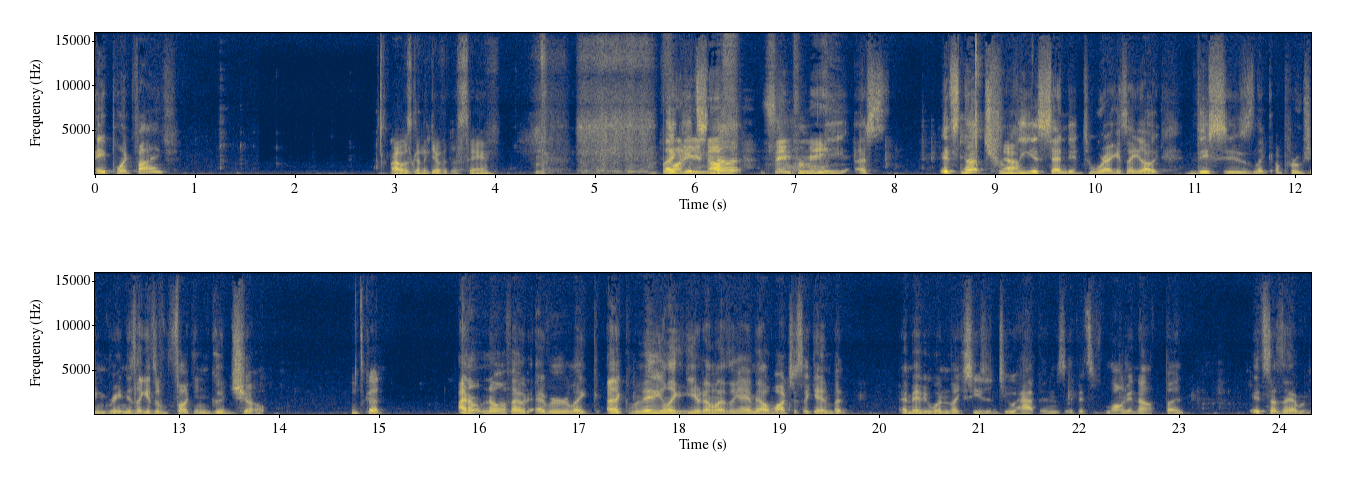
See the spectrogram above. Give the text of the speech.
8.5. I was gonna give it the same. Like Funny it's enough, not same for me. it's not truly ascended to where I can say, you know, like, this is like approaching greatness. Like it's a fucking good show. It's good. I don't know if I would ever like like maybe like a year down the line, like, yeah, maybe I'll watch this again, but and maybe when like season two happens, if it's long enough, but it's something I would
